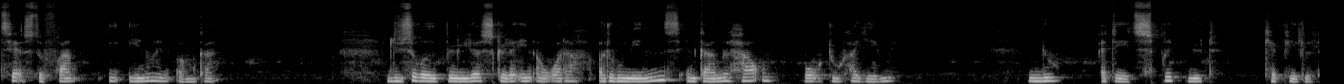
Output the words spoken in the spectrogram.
til at stå frem i endnu en omgang. Lyserøde bølger skyller ind over dig, og du mindes en gammel havn, hvor du har hjemme. Nu er det et sprit nyt kapitel.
